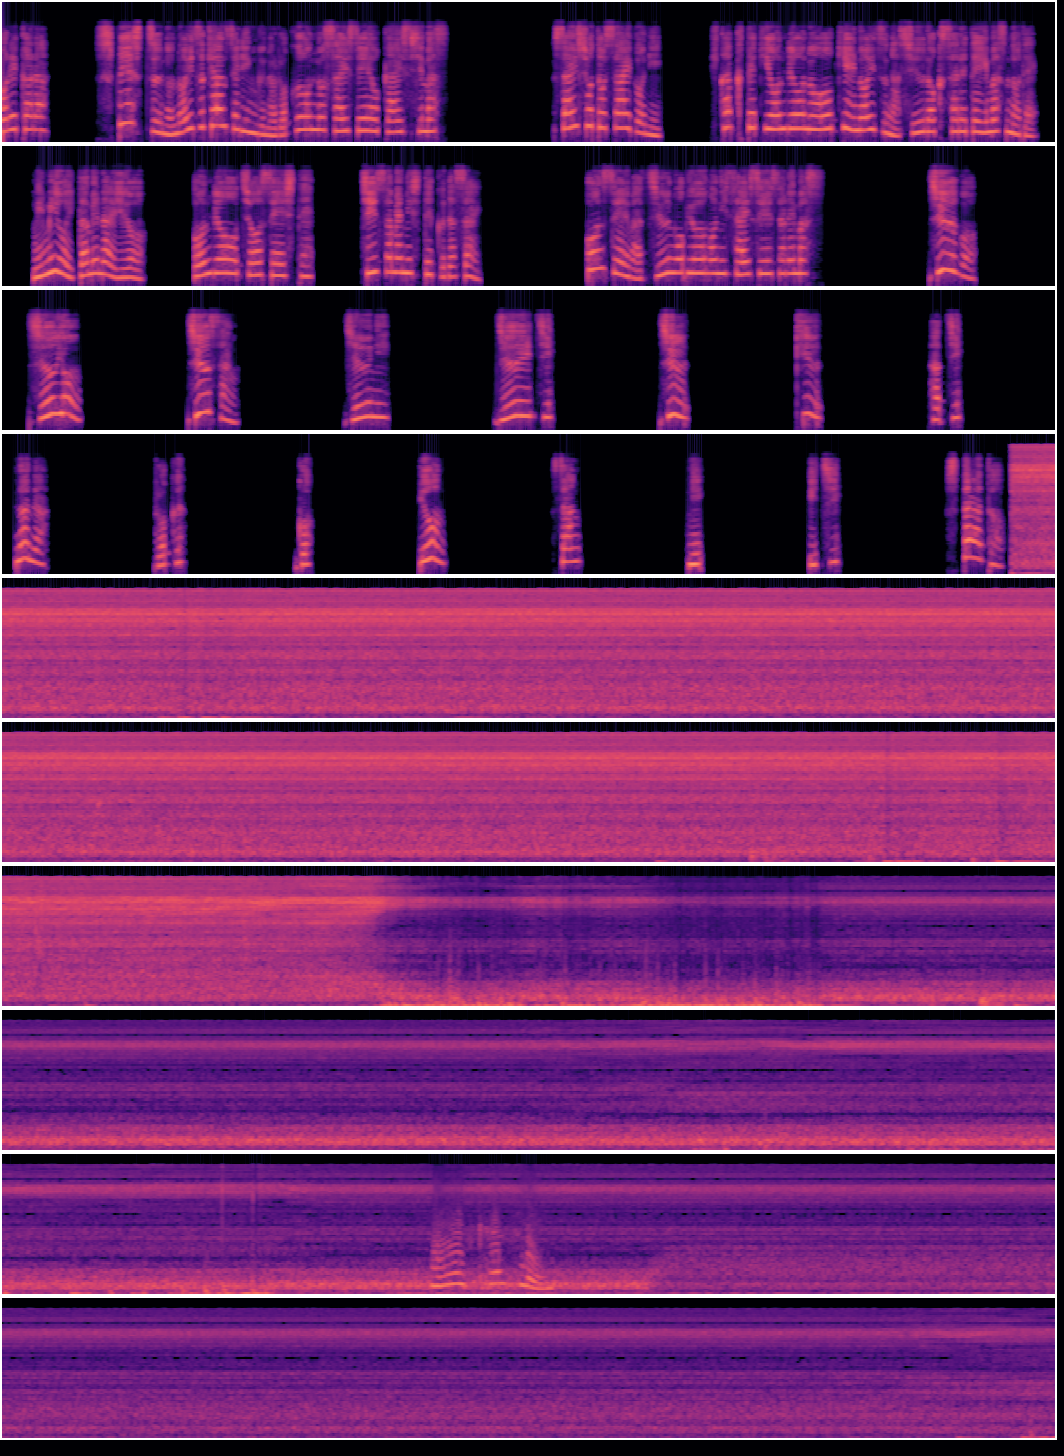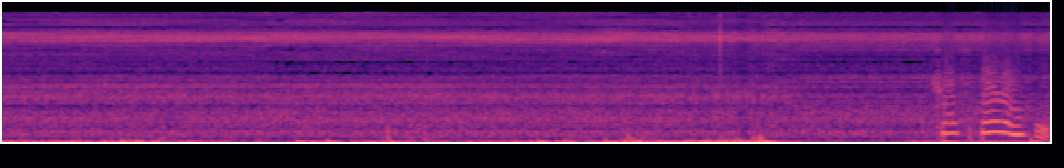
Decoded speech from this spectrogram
これから、スペース2のノイズキャンセリングの録音の再生を開始します。最初と最後に、比較的音量の大きいノイズが収録されていますので、耳を痛めないよう、音量を調整して、小さめにしてください。音声は15秒後に再生されます。15、14、13、12、11、10、9、8、7、6、5、4、タート。noise carefully. Transparency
